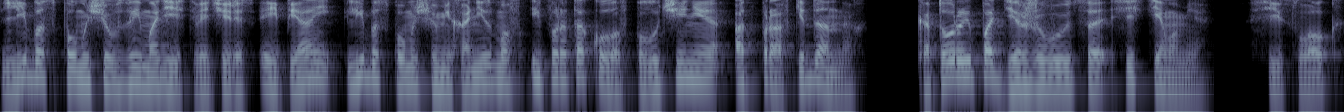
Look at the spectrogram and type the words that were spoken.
либо с помощью взаимодействия через API, либо с помощью механизмов и протоколов получения отправки данных, которые поддерживаются системами syslog,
